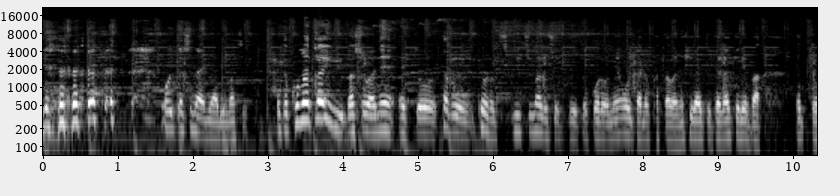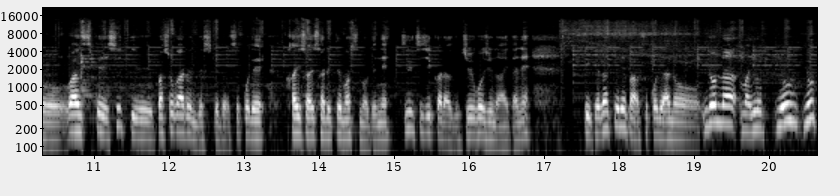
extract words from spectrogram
大分市内にあります。えっと、細かい場所はね、えっと、多分今日の月一マルシェっていうところをね、大分の方はね、開いていただければ、えっと、ワンスペースっていう場所があるんですけど、そこで開催されてますのでね、11時から15時の間ね、来ていただければ、そこであの、いろんな、まあ、4, 4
